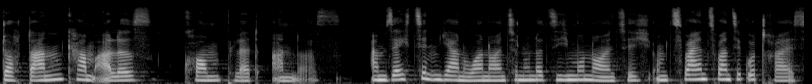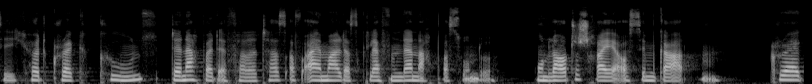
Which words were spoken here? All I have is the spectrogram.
Doch dann kam alles komplett anders. Am 16. Januar 1997 um 22.30 Uhr hört Craig Coons, der Nachbar der Felletas, auf einmal das Kläffen der Nachbarshunde und laute Schreie aus dem Garten. Craig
